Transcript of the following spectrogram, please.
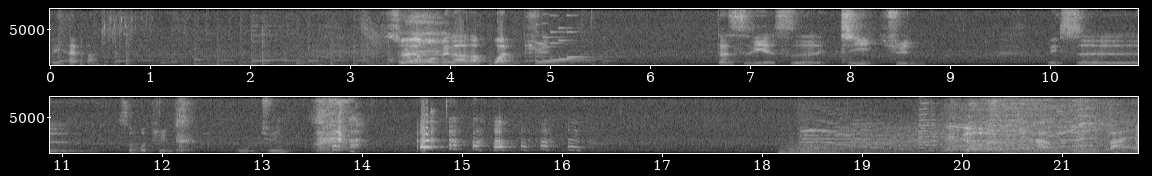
厉害吧？虽然我没拿到冠军，但是也是季军。你是什么军？五军。啊。你好，金啊！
